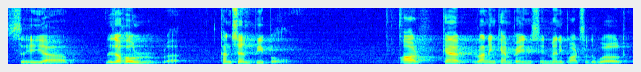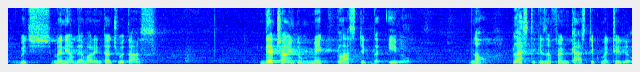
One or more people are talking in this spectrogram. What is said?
See, uh, there's a whole uh, concerned people are running campaigns in many parts of the world, which many of them are in touch with us. They're trying to make plastic the evil. No, plastic is a fantastic material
